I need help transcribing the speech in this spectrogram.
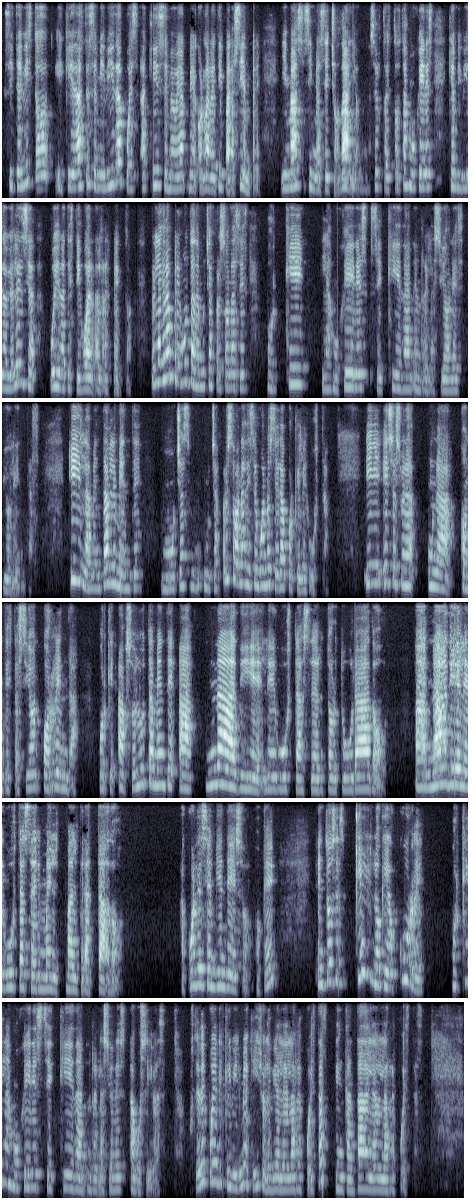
Si te he visto y quedaste en mi vida, pues aquí se me voy a, acordar de ti para siempre. Y más si me has hecho daño, ¿no es cierto? estas mujeres que han vivido violencia pueden atestiguar al respecto. Pero la gran pregunta de muchas personas es, ¿por qué las mujeres se quedan en relaciones violentas? Y lamentablemente muchas, muchas personas dicen, bueno, será porque les gusta. Y esa es una, una contestación horrenda, porque absolutamente a nadie le gusta ser torturado, a nadie le gusta ser maltratado. Acuérdense bien de eso, ¿ok? Entonces, ¿qué es lo que ocurre? ¿Por qué las mujeres se quedan en relaciones abusivas? Ustedes pueden escribirme aquí, yo les voy a leer las respuestas, encantada de leer las respuestas.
